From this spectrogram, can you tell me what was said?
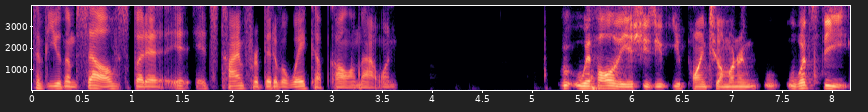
to view themselves. But it, it, it's time for a bit of a wake up call on that one. With all of the issues you, you point to, I'm wondering what's the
